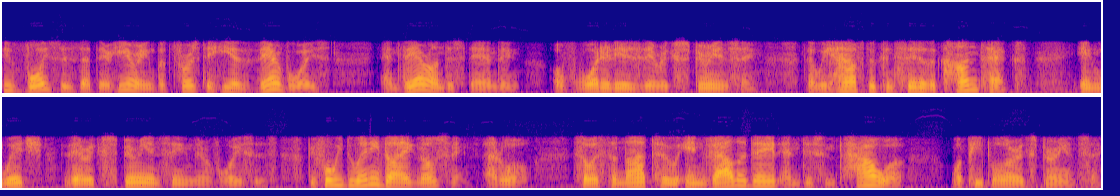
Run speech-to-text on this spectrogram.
the voices that they're hearing, but first to hear their voice and their understanding of what it is they're experiencing. That we have to consider the context in which they're experiencing their voices before we do any diagnosing at all so as to not to invalidate and disempower what people are experiencing.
